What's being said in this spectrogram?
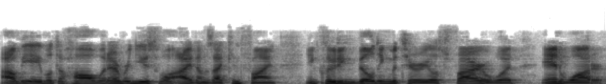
I'll be able to haul whatever useful items I can find, including building materials, firewood, and water.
